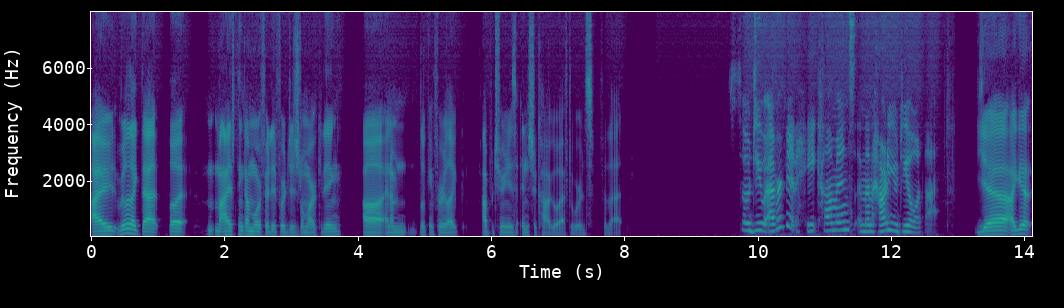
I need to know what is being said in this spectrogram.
I really like that, but my, I think I'm more fitted for digital marketing, uh, and I'm looking for like opportunities in Chicago afterwards for that. So, do you ever get hate comments, and then how do you deal with that? Yeah, I get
